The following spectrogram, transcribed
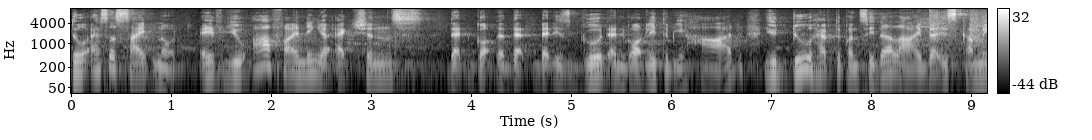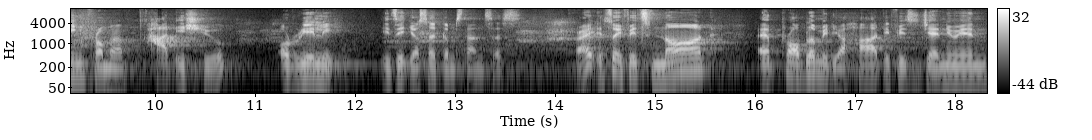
Though, as a side note, if you are finding your actions that, God, that, that, is good and godly to be hard, you do have to consider life that is coming from a heart issue, or really, is it your circumstances? Right? So, if it's not a problem with your heart, if it's genuine,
